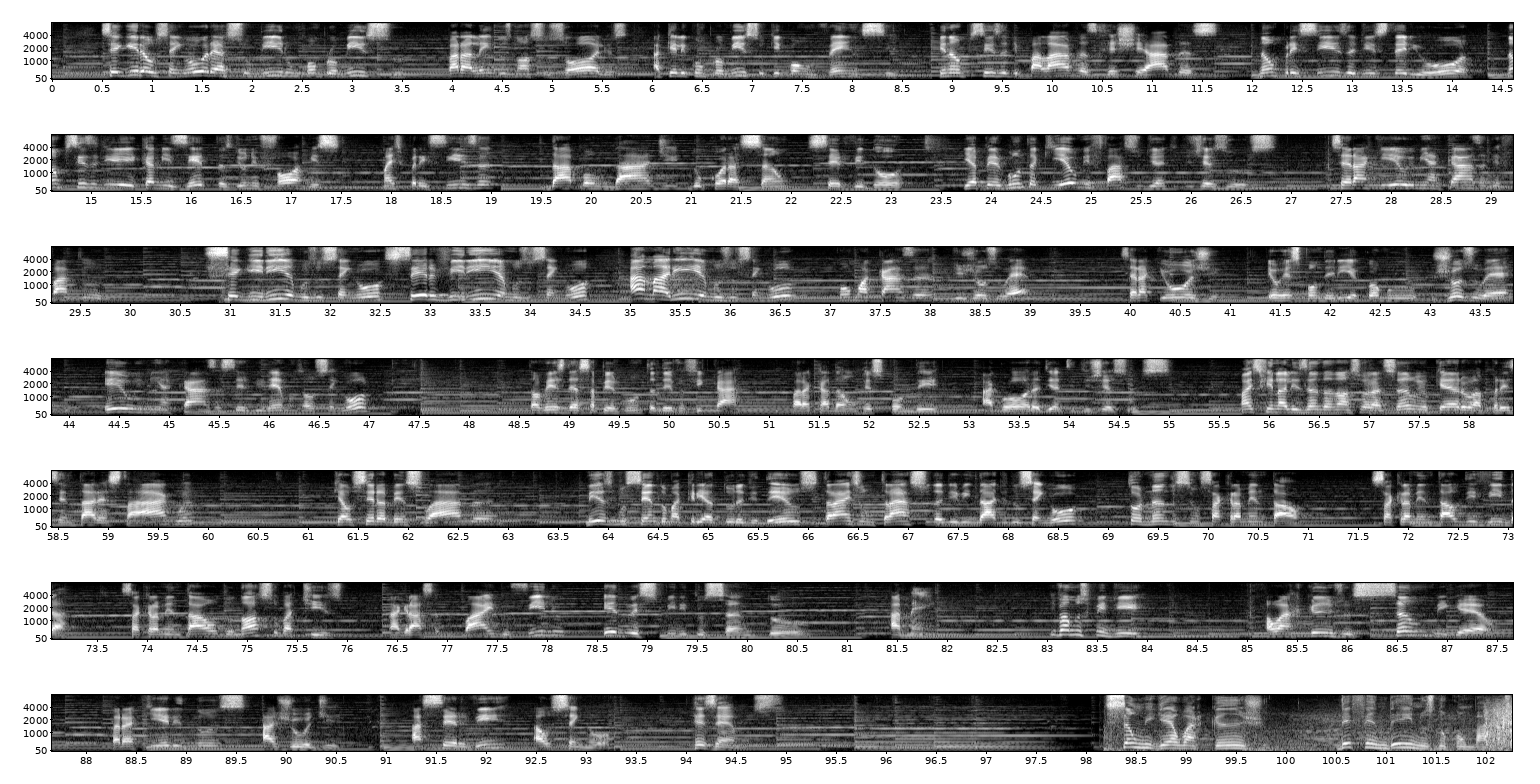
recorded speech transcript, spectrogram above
Seguir ao Senhor é assumir um compromisso para além dos nossos olhos, aquele compromisso que convence, que não precisa de palavras recheadas, não precisa de exterior, não precisa de camisetas, de uniformes, mas precisa da bondade do coração servidor. E a pergunta que eu me faço diante de Jesus: será que eu e minha casa de fato seguiríamos o Senhor, serviríamos o Senhor, amaríamos o Senhor como a casa de Josué? Será que hoje eu responderia como Josué, eu e minha casa serviremos ao Senhor? Talvez dessa pergunta deva ficar para cada um responder agora diante de Jesus. Mas finalizando a nossa oração, eu quero apresentar esta água que, ao ser abençoada, mesmo sendo uma criatura de Deus, traz um traço da divindade do Senhor, tornando-se um sacramental sacramental de vida, sacramental do nosso batismo, na graça do Pai, do Filho e do Espírito Santo. Amém. E vamos pedir ao arcanjo São Miguel para que ele nos ajude a servir ao Senhor. Rezemos. São Miguel arcanjo, defendei-nos no combate.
